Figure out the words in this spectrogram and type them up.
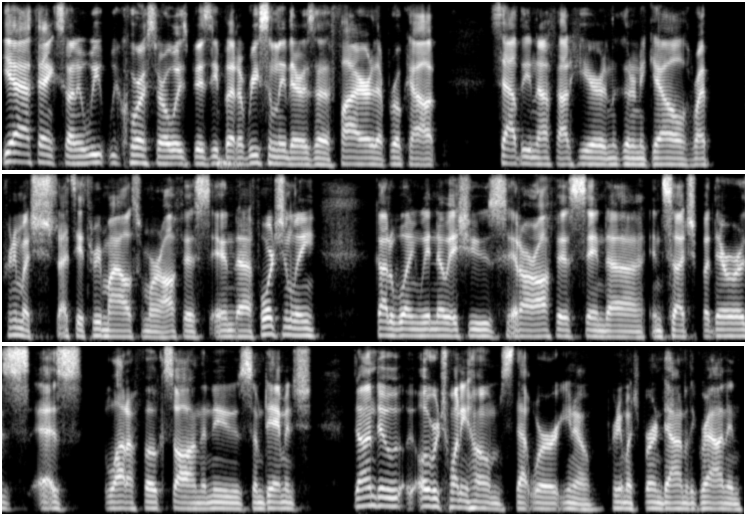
Yeah, thanks, Sonny. We we of course are always busy, but uh, recently there was a fire that broke out, sadly enough, out here in Laguna Niguel, right, pretty much I'd say three miles from our office, and uh, fortunately God willing, we had no issues at our office and uh, and such. But there was, as a lot of folks saw in the news, some damage done to over 20 homes that were, you know, pretty much burned down to the ground. And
